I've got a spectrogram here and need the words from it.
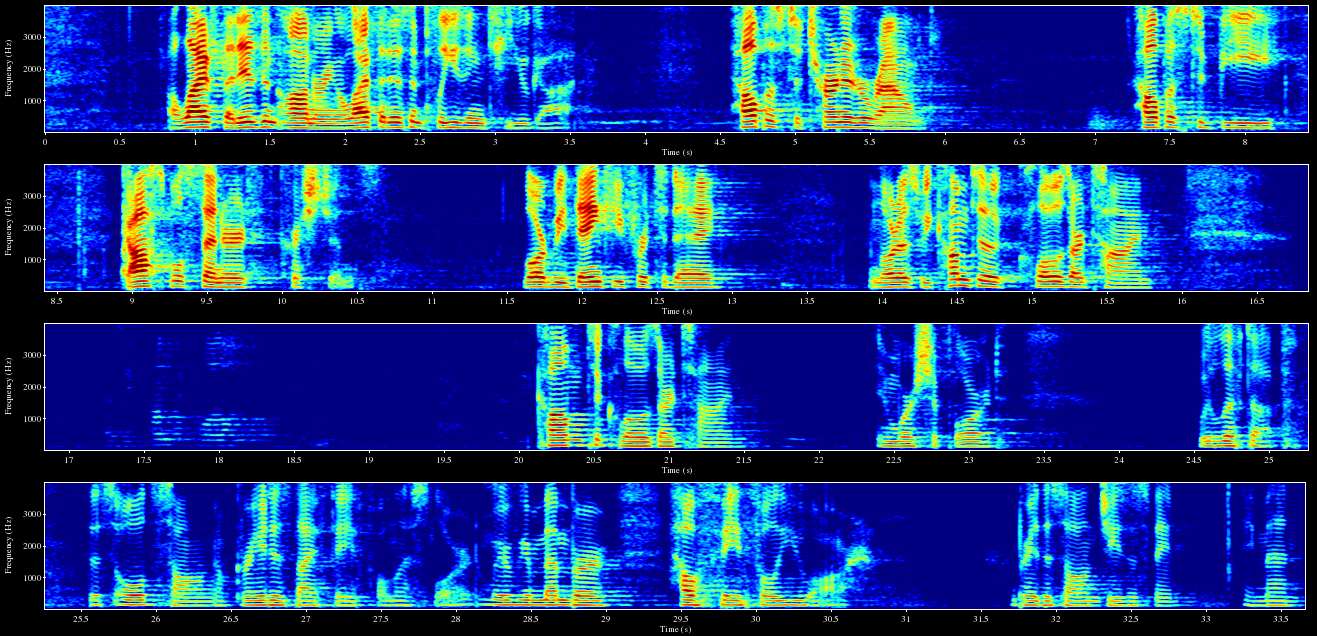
a life that isn't honoring, a life that isn't pleasing to you, God. Help us to turn it around. Help us to be gospel centered Christians. Lord, we thank you for today. And Lord, as we come to close our time, come to close our time in worship, Lord, we lift up this old song of Great is Thy Faithfulness, Lord. We remember how faithful you are. I pray this all in Jesus' name. Amen.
